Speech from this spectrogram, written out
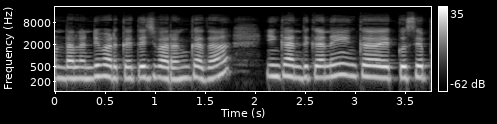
ఉండాలండి. వాడికైతే జ్వరం కదా! ఇంకా అందుకని ఇంకా ఎక్కువసేపు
